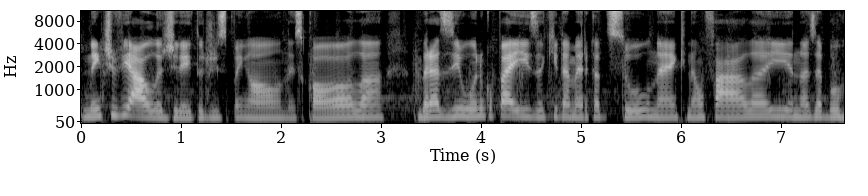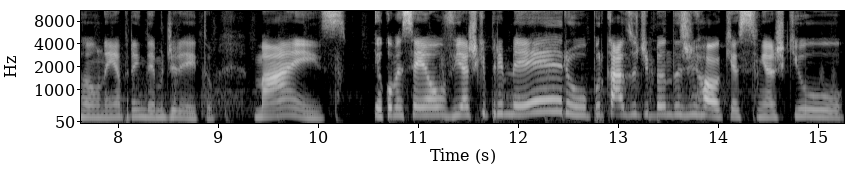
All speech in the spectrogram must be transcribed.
nem tive aula direito de espanhol na escola. Brasil, o único país aqui da América do Sul, né, que não fala e nós é burrão, nem aprendemos direito. Mas eu comecei a ouvir, acho que primeiro por causa de bandas de rock, assim. Acho que o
